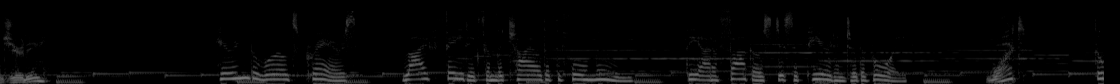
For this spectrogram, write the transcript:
Judy? Hearing the world's prayers, life faded from the child of the full moon. The Adephagos disappeared into the void. What? The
